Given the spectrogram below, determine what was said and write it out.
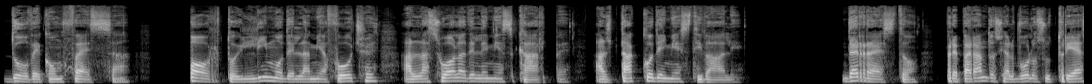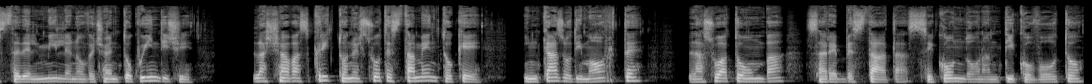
dove confessa porto il limo della mia foce alla suola delle mie scarpe, al tacco dei miei stivali. Del resto, preparandosi al volo su Trieste del 1915, lasciava scritto nel suo testamento che, in caso di morte, la sua tomba sarebbe stata, secondo un antico voto,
